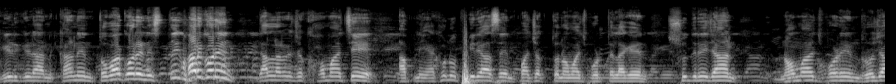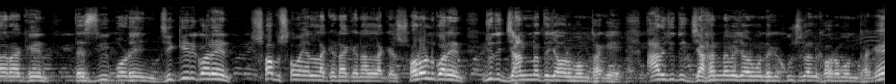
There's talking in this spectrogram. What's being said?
গিড়গিড়ান, কানেন, তোবা করেন, ইস্তিগফার করেন। আল্লাহর কাছে ক্ষমা চেয়ে আপনি এখনও ফিরে আসেন পাঁচক্ত নামাজ পড়তে লাগেন। সুধরে যান নমাজ পড়েন, রোজা রাখেন তেসবি পড়েন, জিকির করেন, সব সময় আল্লাহকে ডাকেন, আল্লাহকে স্মরণ করেন, যদি জান্নাতে যাওয়ার মন থাকে, আর যদি জাহান্নামে যাওয়ার মন থাকে কুচলান খাওয়ার মন থাকে,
